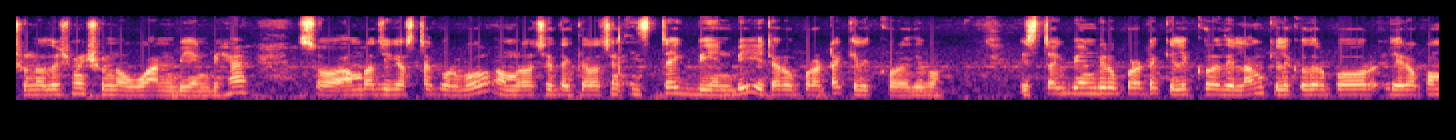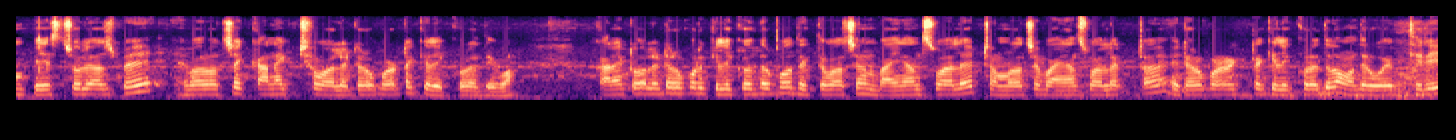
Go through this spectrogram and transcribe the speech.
শূন্য দশমিক শূন্য ওয়ান বিএনবি হ্যাঁ? সো আমরা যে কাজটা করব, আমরা হচ্ছে দেখতে পাচ্ছেন স্টেক বিএনবি এটার উপর একটা ক্লিক করে দেবো। স্টক বিএনবির উপর একটা ক্লিক করে দিলাম। ক্লিক করার পর এরকম পেজ চলে আসবে। এবার হচ্ছে কানেক্ট ওয়ালেটের উপর একটা ক্লিক করে দেবো। কানেক্ট ওয়ালেটের উপর ক্লিক করে দেওয়ার পর দেখতে পাচ্ছেন বাইন্যান্স ওয়ালেট আমরা হচ্ছে বাইন্যান্স ওয়ালেটটা এটার উপর একটা ক্লিক করে দেবো আমাদের ওয়েব থ্রি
